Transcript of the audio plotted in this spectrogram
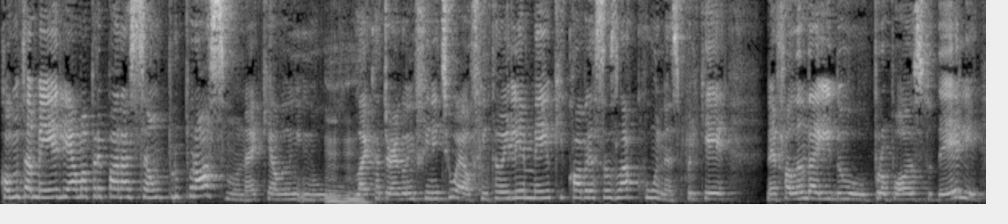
como também ele é uma preparação pro próximo, né, que é o, o uhum. Like a Dragon Infinity Wealth. Então ele é meio que cobre essas lacunas, porque, né, falando aí do propósito dele,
